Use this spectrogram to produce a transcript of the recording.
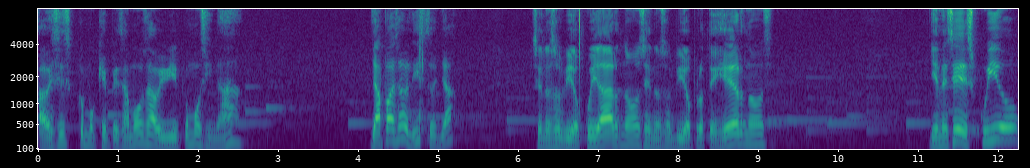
a veces como que empezamos a vivir como si nada. Ya pasó, listo, ya. Se nos olvidó cuidarnos, se nos olvidó protegernos. Y en ese descuido,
